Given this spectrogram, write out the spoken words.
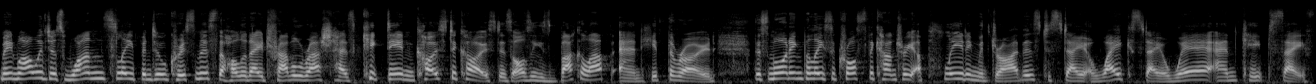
Meanwhile, with just one sleep until Christmas, the holiday travel rush has kicked in coast to coast as Aussies buckle up and hit the road. This morning, police across the country are pleading with drivers to stay awake, stay aware, and keep safe.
